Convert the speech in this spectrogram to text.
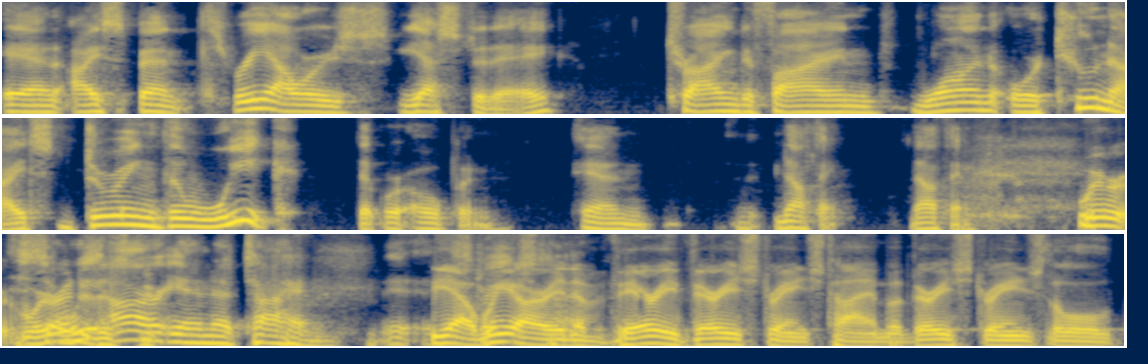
and I spent three hours yesterday trying to find one or two nights during the week that were open, and nothing nothing. We're we're so we are in a time. Yeah, we are time. in a very very strange time. A very strange little.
